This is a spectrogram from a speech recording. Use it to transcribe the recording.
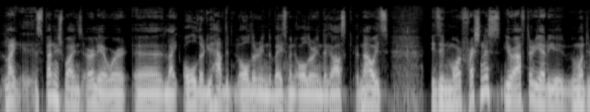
like Spanish wines earlier were uh, like older. You have the older in the basement, older in the cask. Now it's is it more freshness you're after? Yeah, you want to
